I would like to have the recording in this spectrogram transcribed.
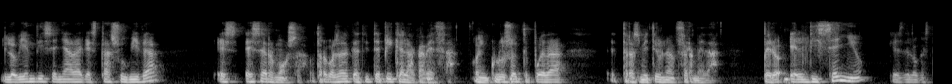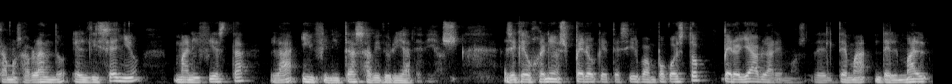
y lo bien diseñada que está su vida, es, hermosa. Otra cosa es que a ti te pique la cabeza o incluso te pueda eh, transmitir una enfermedad. Pero el diseño, que es de lo que estamos hablando, el diseño manifiesta la infinita sabiduría de Dios. Así que Eugenio, espero que te sirva un poco esto, pero ya hablaremos del tema del mal,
